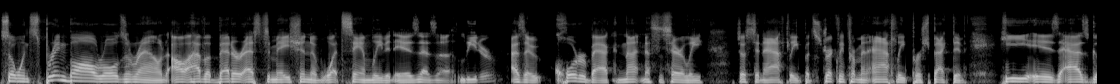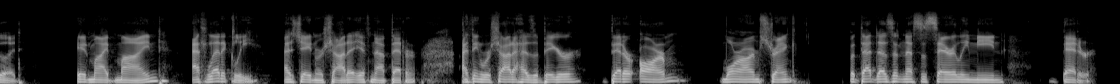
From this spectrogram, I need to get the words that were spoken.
So when spring ball rolls around, I'll have a better estimation of what Sam Leavitt is as a leader, as a quarterback, not necessarily just an athlete, but strictly from an athlete perspective. He is as good in my mind athletically as Jaden Rashada, if not better. I think Rashada has a bigger, better arm, more arm strength, but that doesn't necessarily mean better.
